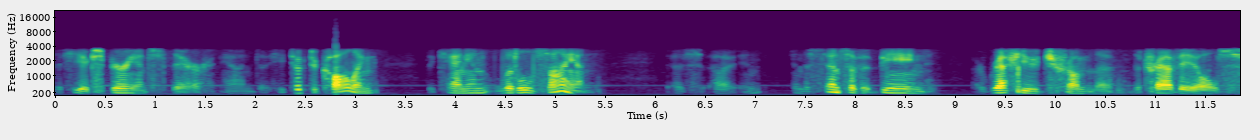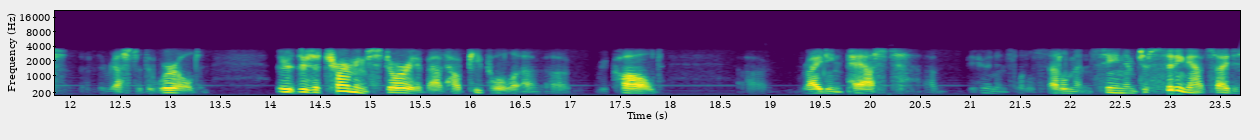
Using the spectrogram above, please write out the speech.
that he experienced there. And uh, he took to calling the canyon Little Zion, as, uh, in, in the sense of it being a refuge from the, the travails of the rest of the world. There, there's a charming story about how people uh, uh, recalled uh, riding past uh, Behunin's little settlement and seeing him just sitting outside his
